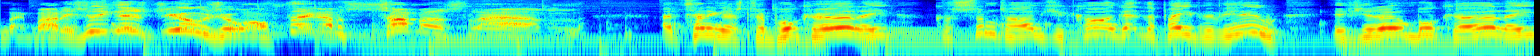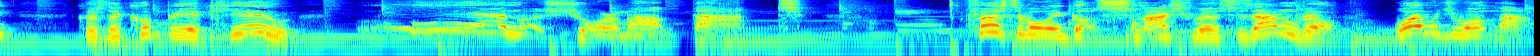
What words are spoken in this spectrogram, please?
McMahon doing his usual thing of SummerSlam and telling us to book early because sometimes you can't get the pay per view if you don't book early because there could be a queue. Yeah, I'm not sure about that. First of all, we've got Smash versus Anvil. Why would you want that?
